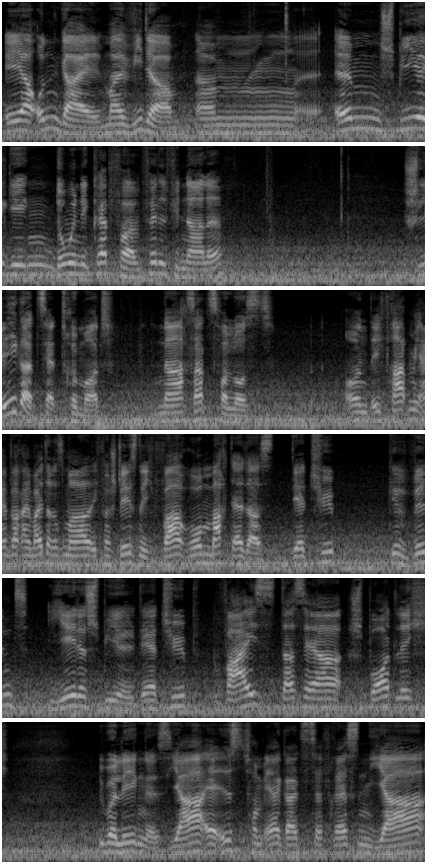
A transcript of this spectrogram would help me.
eher ungeil, mal wieder. Ähm, Im Spiel gegen Dominik Köpfer im Viertelfinale Schläger zertrümmert nach Satzverlust. Und ich frage mich einfach ein weiteres Mal, ich verstehe es nicht, warum macht er das? Der Typ gewinnt jedes Spiel. Der Typ weiß, dass er sportlich überlegen ist. Ja, er ist vom Ehrgeiz zerfressen. Ja,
